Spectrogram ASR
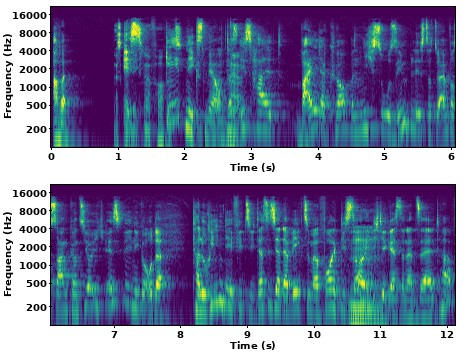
aber es geht es nichts mehr vorwärts. geht nichts mehr. Und das ja. ist halt, weil der Körper nicht so simpel ist, dass du einfach sagen kannst, ja, ich esse weniger oder Kaloriendefizit, das ist ja der Weg zum Erfolg. Die Story, mm. die ich dir gestern erzählt habe,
